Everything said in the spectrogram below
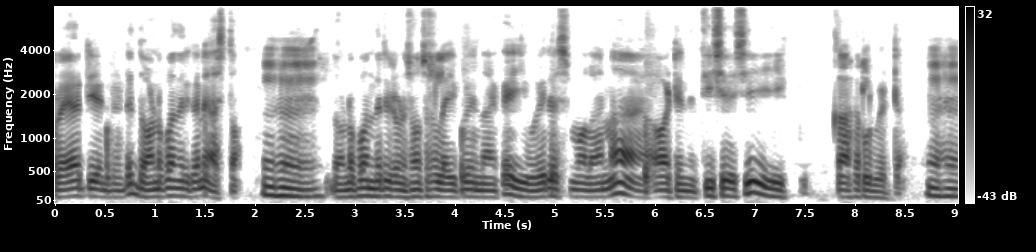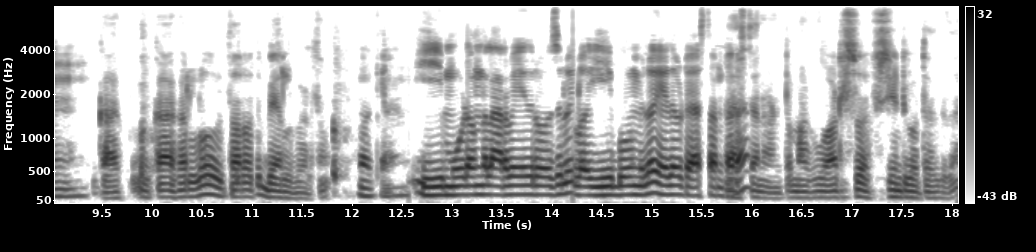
ప్రయారిటీ ఏంటంటే దొండ పందిరి కానీ వేస్తాం. ఉహు. దొండ పందిరి రెండు సంవత్సరాలు అయిపోయినాక ఈ వైరస్ మూలాన వాటిని తీసేసి కాకరలు పెట్టాం. కాకరలు తర్వాత బీరలు పెడతాం. ఈ మూడు వందల అరవై ఐదు రోజులు ఈ భూమిలో ఏదో ఒకటి వేస్తాను అంట మాకు వాటర్ సఫిషియెంట్గా ఉంటుంది కదా.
